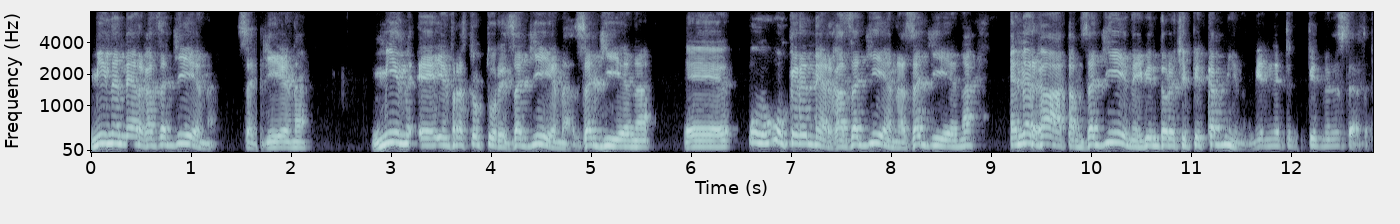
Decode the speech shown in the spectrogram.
Міненерго задіяна, задіяна. Мінінфраструктури задіяна, задіяна. Е, Укренерго задіяна, задіяна. Енергатом задіяний, він, до речі, під Кабміном, він не під, під міністерством.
